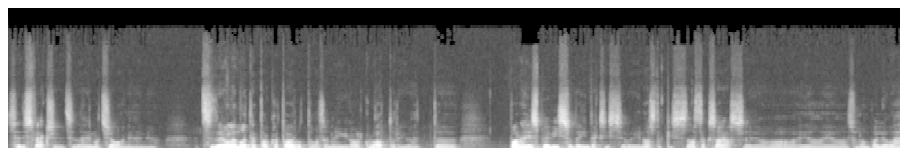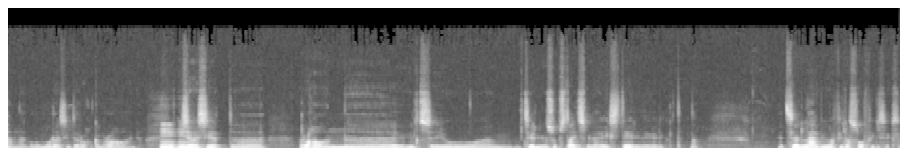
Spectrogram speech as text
satisfaction'it, seda emotsiooni, on ju. et seda ei ole mõtet hakata arvutama seal mingi kalkulaatoriga, et äh, pane SB viissada indeksisse või Nasdaqisse, Nasdaq sajasse ja, ja, ja sul on palju vähem nagu muresid ja rohkem raha on ju -hmm. iseasi, et äh, raha on äh, üldse ju äh, selline substants, mida ei eksisteeri tegelikult, et noh, et see läheb juba filosoofiliseks.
